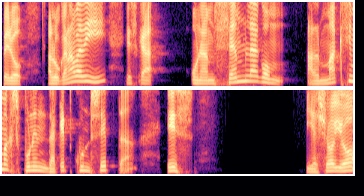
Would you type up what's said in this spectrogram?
Però el que anava a dir és que on em sembla com el màxim exponent d'aquest concepte és i això jo,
